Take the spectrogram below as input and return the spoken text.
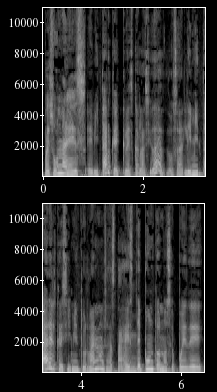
Pues una es evitar que crezca la ciudad, o sea, limitar el crecimiento urbano, o sea, hasta uh -huh. este punto no se puede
